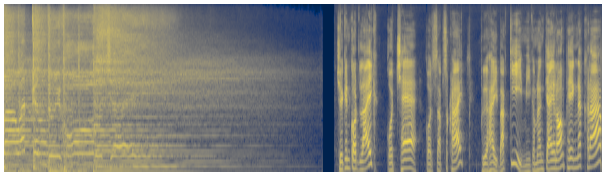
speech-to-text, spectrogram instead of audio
มาวัดกันด้วยหัวใจ ช่วยกันกดไลค์ กดแชร์ กด Subscribe เพื่อให้บักกี้มีกำลังใจร้องเพลงนะครับ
